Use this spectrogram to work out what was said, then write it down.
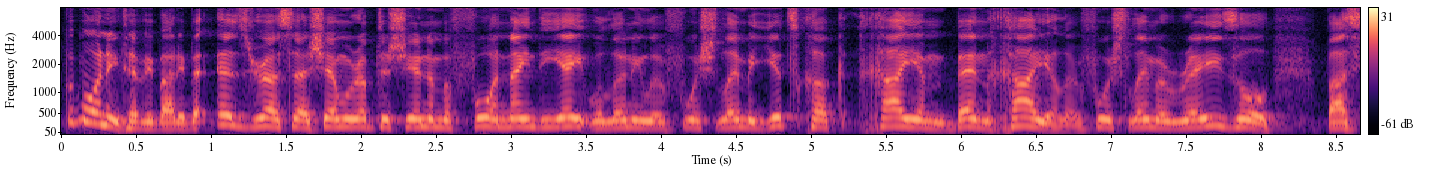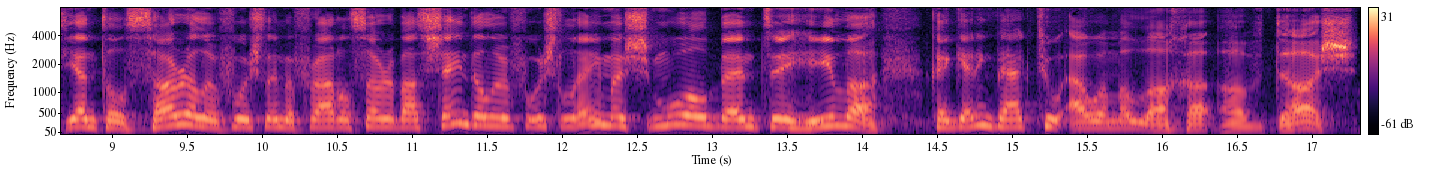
Good morning to everybody. But Ezra Hashem, we're up to Shir number 498. We're learning Lerfu Shlema Yitzchak Chaim Ben Chaya, Lerfu Shlema Razel Bas Yentel Sarah, Lerfu Shlema Fradel Sarah Bas Shendel, Lerfu Shlema Shmuel Ben Tehila. Okay, getting back to our Malacha of Dush.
